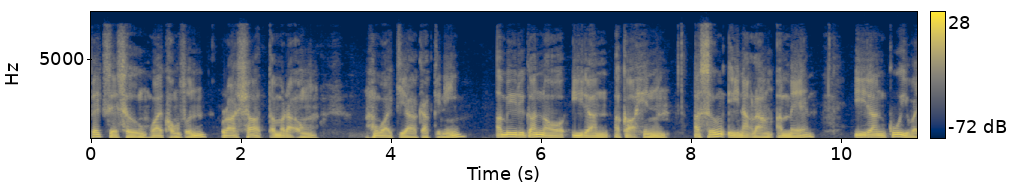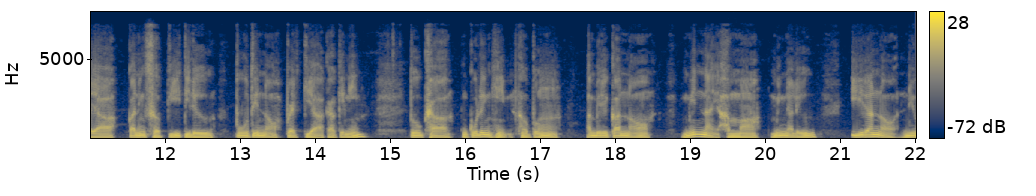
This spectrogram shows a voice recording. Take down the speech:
ပက်ဆေဆုံဝိုင်ခေါင်စွန်ရုရှားတမရာအောင်ဟဝိုင်ကီယာကကီနီအမေရိကန်နော်အီရန်အကဟင်အဆုံအီနက်လန်အမေအီရန်ကူအီဝယာကနင်းဆပီတီလူပူတင်နော်ပရက်ကီယာကကီနီတူခါကူလင်းဟင်ဟပုန်အမေရိကန်နော်မင်းနိုင်ဟမာမင်းနလူအီရန်နော်နျူ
